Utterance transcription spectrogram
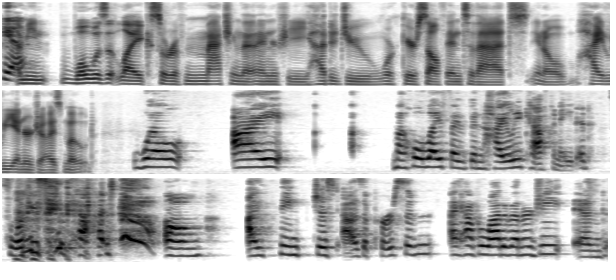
Yeah. I mean, what was it like, sort of matching that energy? How did you work yourself into that, you know, highly energized mode? Well, I my whole life I've been highly caffeinated. So let me say that. Um, I think just as a person, I have a lot of energy. And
